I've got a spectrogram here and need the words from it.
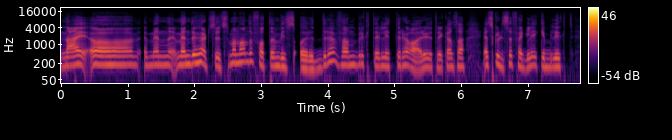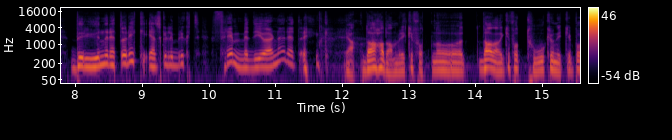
Nei, og, men, men det hørtes ut som han hadde fått en viss ordre, for han brukte litt rare uttrykk. Han sa jeg skulle selvfølgelig ikke brukt brun retorikk, jeg skulle brukt fremmedgjørende retorikk. Ja, Da hadde han vel ikke fått noe Da hadde han ikke fått to kronikker på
